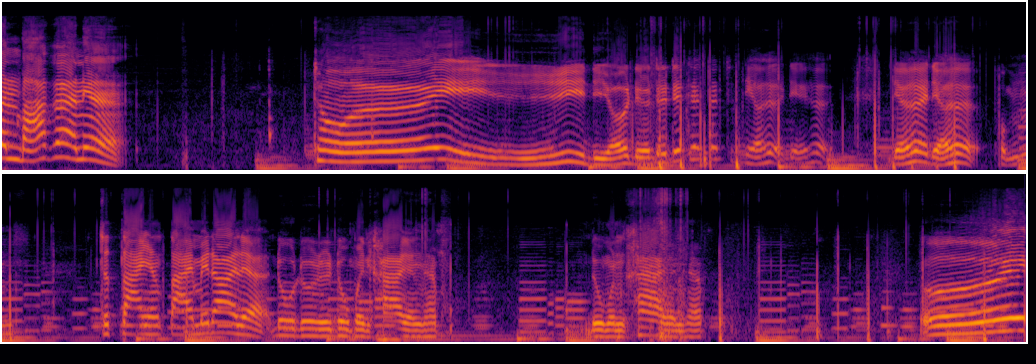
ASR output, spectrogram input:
มันบักอะเนี่ยโถ่เอ้ยเดี๋ยวเดี๋ยวเดี๋ยวเดี๋ยวเดี๋ยวเดี๋ยวเดี๋ยวเดี๋ยวเดี๋ยวเดี๋ยผมจะตายยังตายไม่ได้เลยดูดูดูดูมันฆ่ายังครับ ดูมันฆ่ากันครับ เอ้ย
